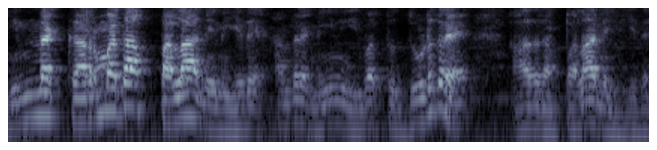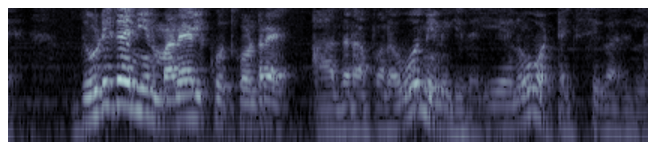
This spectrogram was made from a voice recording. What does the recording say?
ನಿನ್ನ ಕರ್ಮದ ಫಲ ನಿನಗಿದೆ. ಅಂದರೆ ನೀನು ಇವತ್ತು ದುಡಿದ್ರೆ ಅದರ ಫಲ ನಿನಗಿದೆ. ದುಡಿದೆ ನೀನು ಮನೆಯಲ್ಲಿ ಕೂತ್ಕೊಂಡ್ರೆ ಅದರ ಫಲವೂ ನಿನಗಿದೆ. ಏನೂ ಒಟ್ಟೆಗೆ ಸಿಗೋದಿಲ್ಲ.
